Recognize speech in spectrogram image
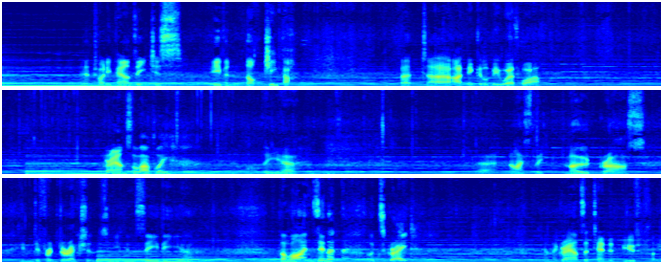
and 20 pounds each is even not cheaper. But uh, I think it'll be worthwhile. Grounds are lovely. All the uh, uh, nicely mowed grass in different directions. and You can see the uh, the lines in it. Looks great, and the grounds are tended beautifully.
